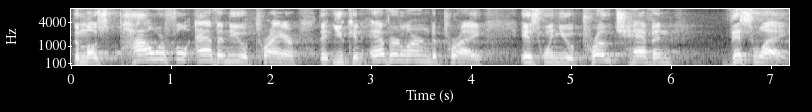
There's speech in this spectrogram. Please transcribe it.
the most powerful avenue of prayer that you can ever learn to pray is when you approach heaven this way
